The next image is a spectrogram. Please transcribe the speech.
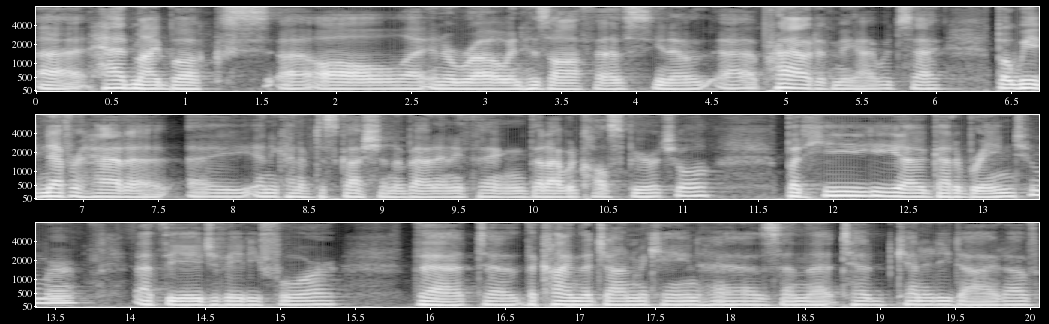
uh, had my books uh, all uh, in a row in his office, you know, proud of me, I would say. But we had never had a, a, any kind of discussion about anything that I would call spiritual. But he uh, got a brain tumor at the age of 84, that uh, the kind that John McCain has and that Ted Kennedy died of.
